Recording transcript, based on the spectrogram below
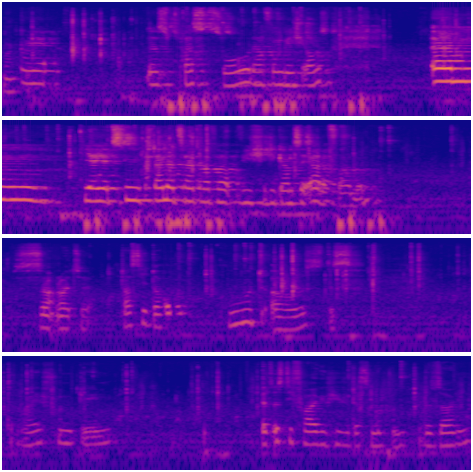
Danke. Das passt so, davon gehe ich aus. Ähm, ja, jetzt ein kleiner Zeitraffer, wie ich hier die ganze Erde farme. So, Leute, das sieht doch gut aus. Das drei von denen. Jetzt ist die Frage, wie wir das machen. Ich würde sagen.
